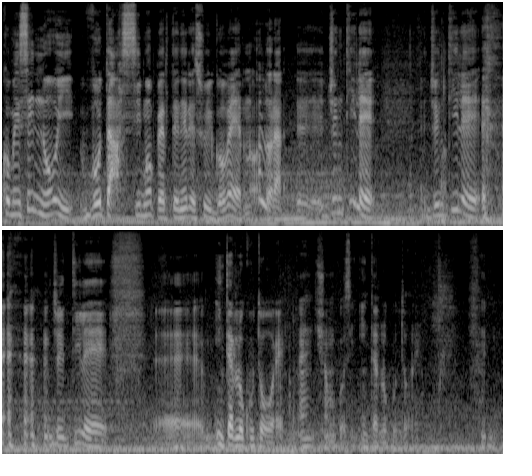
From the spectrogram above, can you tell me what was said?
come se noi votassimo per tenere su il governo. Allora, eh, gentile, gentile, gentile eh, interlocutore, eh, diciamo così, interlocutore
